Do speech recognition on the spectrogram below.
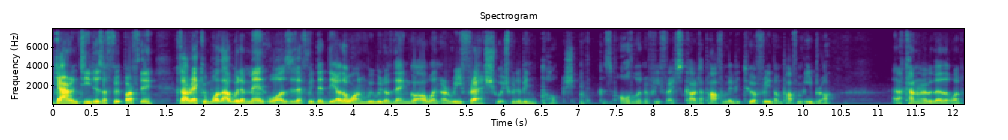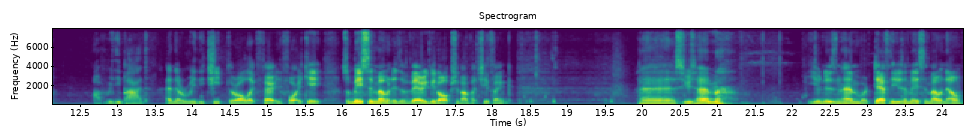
guaranteed us a FUT birthday. Because I reckon what that would have meant was, is if we did the other one, we would have then got a winter refresh, which would have been dog shit. Because all the winter refresh cards, apart from maybe two or three of them, apart from Ibra, and I can't remember the other one, are really bad and they're really cheap. They're all like 30 to 40k. So Mason Mount is a very good option, I actually think. Uh, let's use him. You're using him. We're definitely using Mason Mount now.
